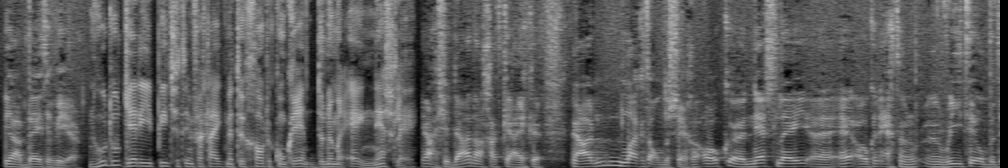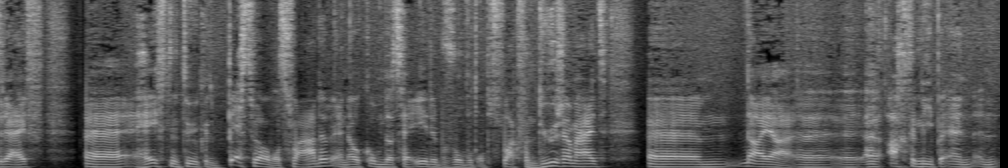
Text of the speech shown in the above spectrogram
ja, beter weer. Hoe doet JD Peets het in vergelijking met de grote concurrent, de nummer 1, Nestlé? Ja, als je daarna gaat kijken. Nou, laat ik het anders zeggen. Ook uh, Nestlé, uh, ook een echt een, een retailbedrijf. Uh, heeft natuurlijk het best wel wat zwaarder. En ook omdat zij eerder bijvoorbeeld op het vlak van duurzaamheid. Uh, nou ja, uh, achterliepen en, en,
